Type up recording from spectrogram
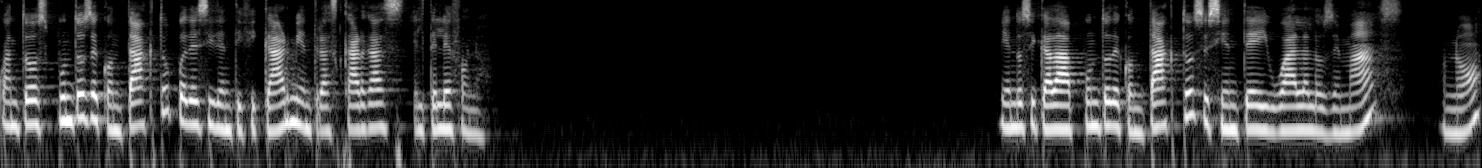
¿Cuántos puntos de contacto puedes identificar mientras cargas el teléfono? Viendo si cada punto de contacto se siente igual a los demás o no.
